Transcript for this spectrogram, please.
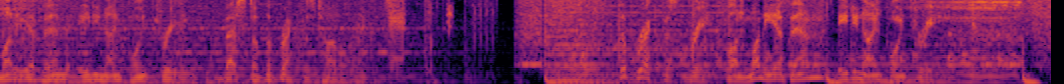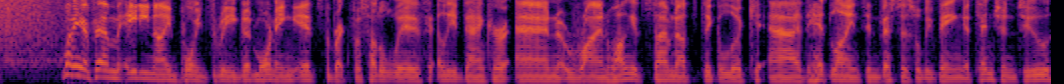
Money FM 89.3, best of the breakfast huddle. The Breakfast Brief on Money FM 89.3. Money FM 89.3. Good morning. It's the Breakfast Huddle with Elliot Danker and Ryan Huang. It's time now to take a look at headlines investors will be paying attention to.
